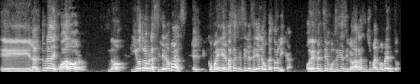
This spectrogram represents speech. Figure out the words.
eh, la altura de Ecuador, ¿no? Y otro brasilero más. El, como dije, el más accesible sería la U Católica, o Defensa y Justicia si lo agarras en su mal momento.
